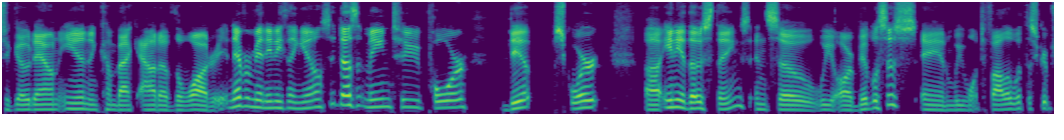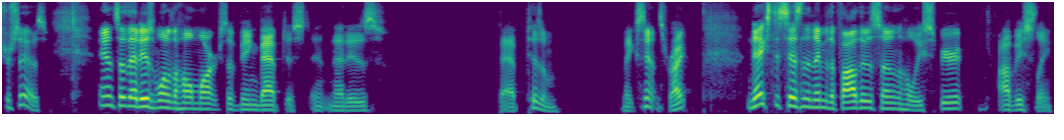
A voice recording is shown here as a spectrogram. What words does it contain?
to go down in and come back out of the water. It never meant anything else. It doesn't mean to pour, dip, squirt uh, any of those things. And so we are biblicists and we want to follow what the scripture says. And so that is one of the hallmarks of being Baptist, and that is baptism. Makes sense, right? Next, it says in the name of the Father, the Son, and the Holy Spirit. Obviously,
